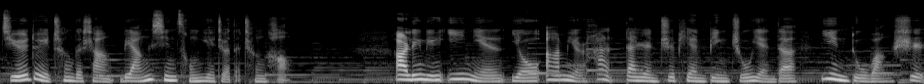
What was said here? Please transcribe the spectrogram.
绝对称得上良心从业者的称号。二零零一年，由阿米尔汗担任制片并主演的《印度往事》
